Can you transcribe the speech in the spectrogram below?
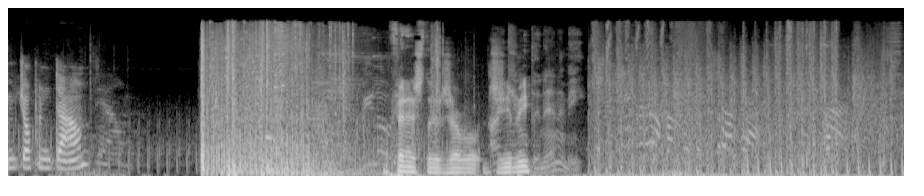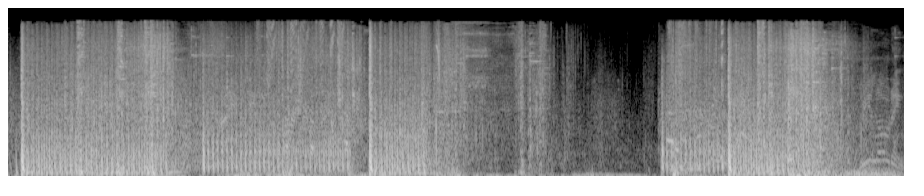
I'm dropping down. down. Finish the Gib- I GB. killed an enemy. Reloading.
